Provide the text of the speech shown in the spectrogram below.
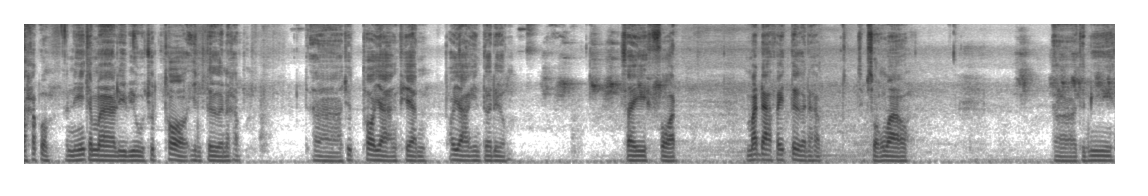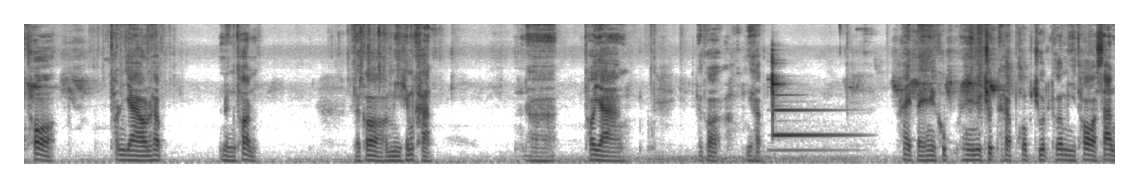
าครับผมอันนี้จะมารีวิวชุดท่ออินเตอร์นะครับชุดท่อยางแทนท่อยางอินเตอร์เดิมใส่ฟอร์ดมาด้าไฟเตอร์นะครับ 12 วาล์วจะมีท่อท่อนยาวนะครับ 1 ท่อน แล้วก็มีเข็มขัดท่อยาง แล้วก็นี่ครับ ให้ไปให้ครบให้ในชุดนะครับ ครบชุดแล้วก็มีท่อสั้น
